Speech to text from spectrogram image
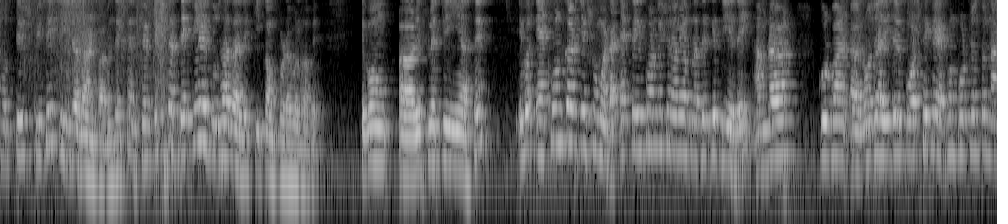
ছত্রিশ পিসেই তিনটা ব্র্যান্ড পাবেন, দেখছেন? ফেব্রিক্সটা দেখলে বোঝা যায় যে কি কমফোর্টেবল হবে। এবং রিফ্লেক্টিং আছে। এবং এখনকার যে সময়টা, একটা ইনফরমেশন আমি আপনাদেরকে দিয়ে দেই। আমরা কুরবান রোজা, ঈদের পর থেকে এখন পর্যন্ত না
